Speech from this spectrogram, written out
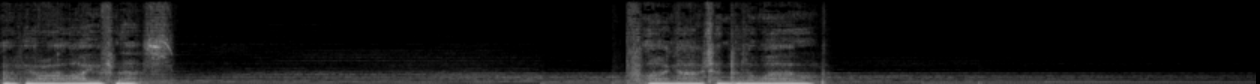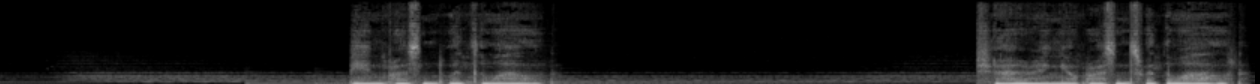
of your aliveness flowing out into the world. Being present with the world, sharing your presence with the world.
